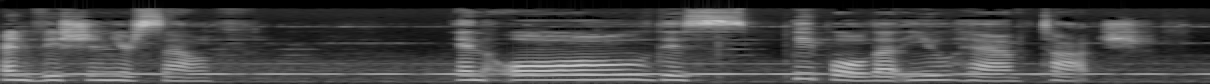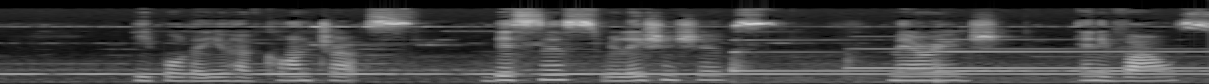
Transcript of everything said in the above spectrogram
Envision yourself and all these people that you have touched, people that you have contracts, business, relationships, marriage, any vows.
